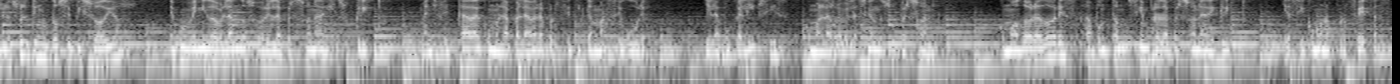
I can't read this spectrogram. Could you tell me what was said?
En los últimos dos episodios hemos venido hablando sobre la persona de Jesucristo, manifestada como la palabra profética más segura, y el Apocalipsis como la revelación de su persona. Como adoradores apuntamos siempre a la persona de Cristo, y así como los profetas,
